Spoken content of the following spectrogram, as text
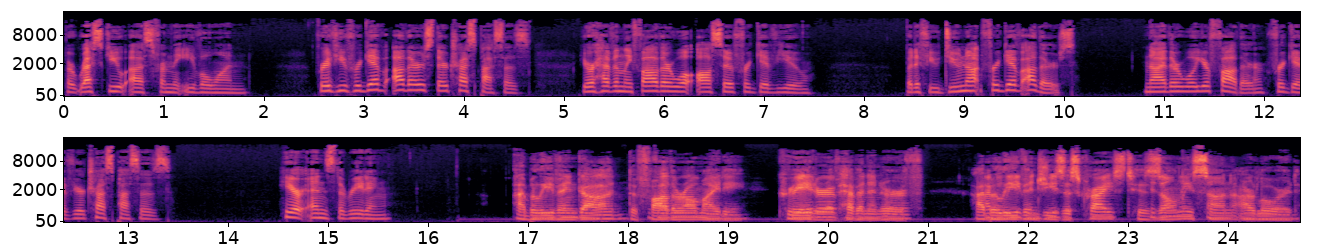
but rescue us from the evil one. For if you forgive others their trespasses, your heavenly Father will also forgive you. But if you do not forgive others, neither will your Father forgive your trespasses. Here ends the reading. I believe in God, the Father Almighty, creator of heaven and earth. I believe in Jesus Christ, his only Son, our Lord.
